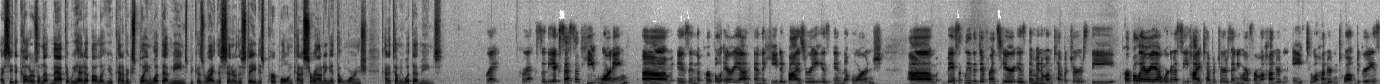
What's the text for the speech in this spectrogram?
I see the colors on that map that we had up. I'll let you kind of explain what that means because right in the center of the state is purple and kind of surrounding it the orange. Kind of tell me what that means. Right, correct. So the excessive heat warning um, is in the purple area, and the heat advisory is in the orange. Um, basically, the difference here is the minimum temperatures. The purple area, we're going to see high temperatures anywhere from 108 to 112 degrees,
